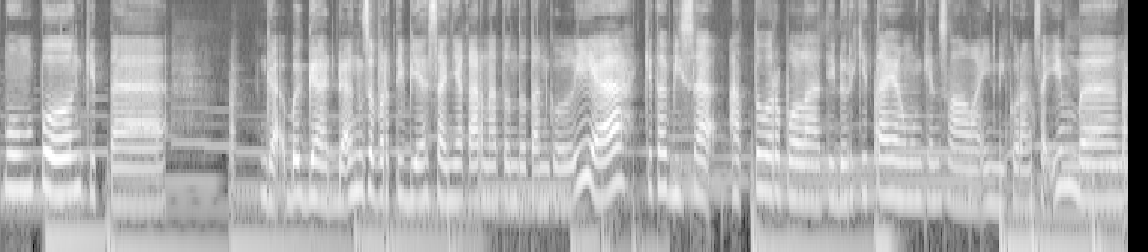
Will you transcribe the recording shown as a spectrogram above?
Mumpung kita nggak begadang seperti biasanya karena tuntutan kuliah, kita bisa atur pola tidur kita yang mungkin selama ini kurang seimbang,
